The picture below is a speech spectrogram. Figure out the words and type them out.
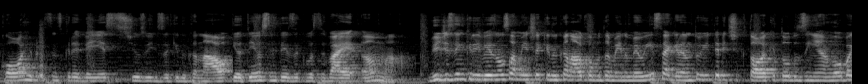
Corre pra se inscrever e assistir os vídeos aqui do canal, que eu tenho certeza que você vai amar. Vídeos incríveis não somente aqui no canal, como também no meu Instagram, Twitter e TikTok, todos em arroba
